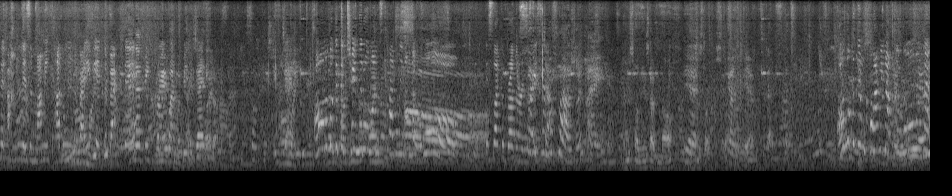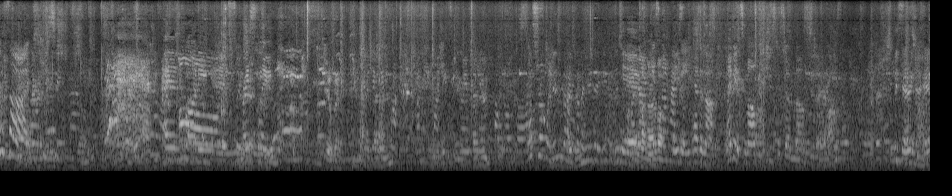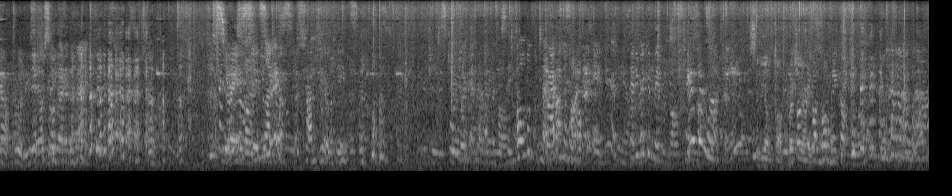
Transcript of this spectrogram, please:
And, then, and ah, there's a mummy cuddling the baby at the back And there. the big grey one would be the daddy. Big oh daddy. Oh, look at the two little ones cuddling on the oh. floor. It's like a brother and So a sister. So camouflage, aren't they? And this one here's had enough. Yeah. It's just like stuff. Yeah, so that's, that's Oh, look at them climbing up the wall on that side. And hiding and wrestling. Yeah, then. What's wrong with this guy? He's got a headache. Look at this Yeah. Hung over. He's had enough. Maybe it's mum. She's just had enough. She's been tearing her hair out too, at least. Yeah, I saw that in the back. Stress, mum. She's like, Stress. can't feel kids. Oh, look, grabbing the one off the edge. How do you reckon they've evolved? Sitting on the top, pressure They area. got no makeup.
